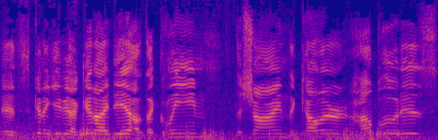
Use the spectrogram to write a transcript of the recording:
It's gonna give you a good idea of the gleam, the shine, the color, how blue it is,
